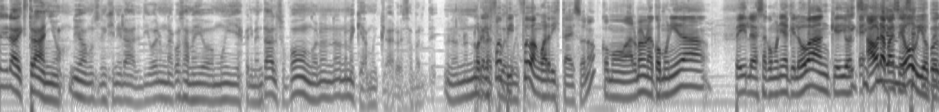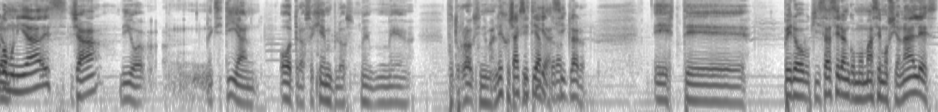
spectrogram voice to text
era extraño, digamos, en general. Digo, era una cosa medio muy experimental, supongo. No, no, no me queda muy claro esa parte. No, no- nunca Porque fue, muy vanguardista eso, ¿no? Como armar una comunidad, pedirle a esa comunidad que lo banque. Digo, eh, Existían ahora parece ese obvio, tipo de pero... comunidades ya, digo, existían otros ejemplos. Me, me, Futurock, sin ir más lejos. Ya existía Futurock. Sí, claro. Este, pero quizás eran como más emocionales,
